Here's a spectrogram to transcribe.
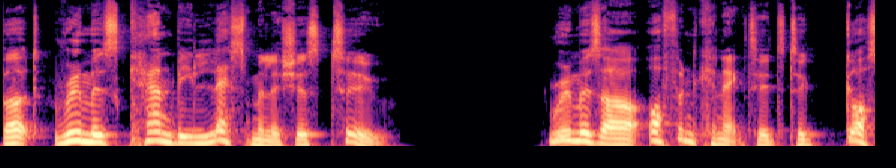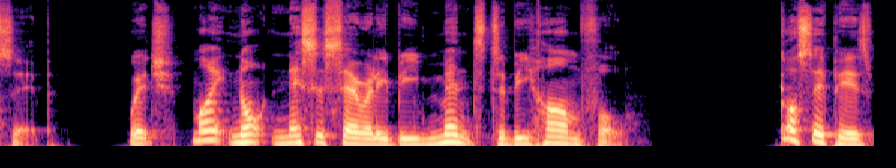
But rumours can be less malicious too. Rumours are often connected to gossip, which might not necessarily be meant to be harmful. Gossip is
